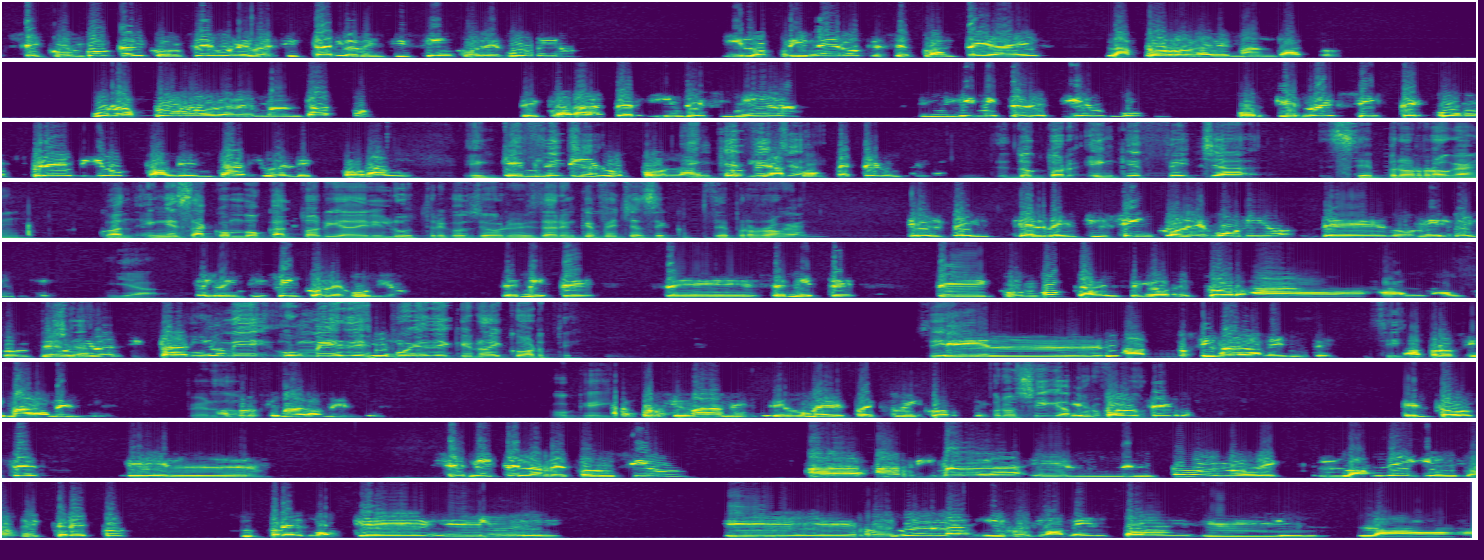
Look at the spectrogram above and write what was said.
se convoca el Consejo Universitario el 25 de junio y lo primero que se plantea es la prórroga de mandato. Una prórroga de mandato de carácter indefinida, sin límite de tiempo, porque no existe un previo calendario electoral emitido por la autoridad competente. Doctor, ¿en qué fecha se prorrogan? en esa convocatoria del ilustre Consejo Universitario, ¿en qué fecha se, prorrogan? El, el 25 de junio de 2020. Ya. El 25 de junio. Se emite, se, emite, se convoca el señor rector al, Consejo Universitario. Un mes, después de que no hay corte. ¿Sí? El, aproximadamente. Sí. Aproximadamente. Perdón. Aproximadamente. Ok. Aproximadamente, un mes después que no hay corte. Prosiga, por entonces, favor. Entonces, el, se emite la resolución arrimada en, todos los las leyes y los decretos supremos que eh, eh, regulan y reglamentan la,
